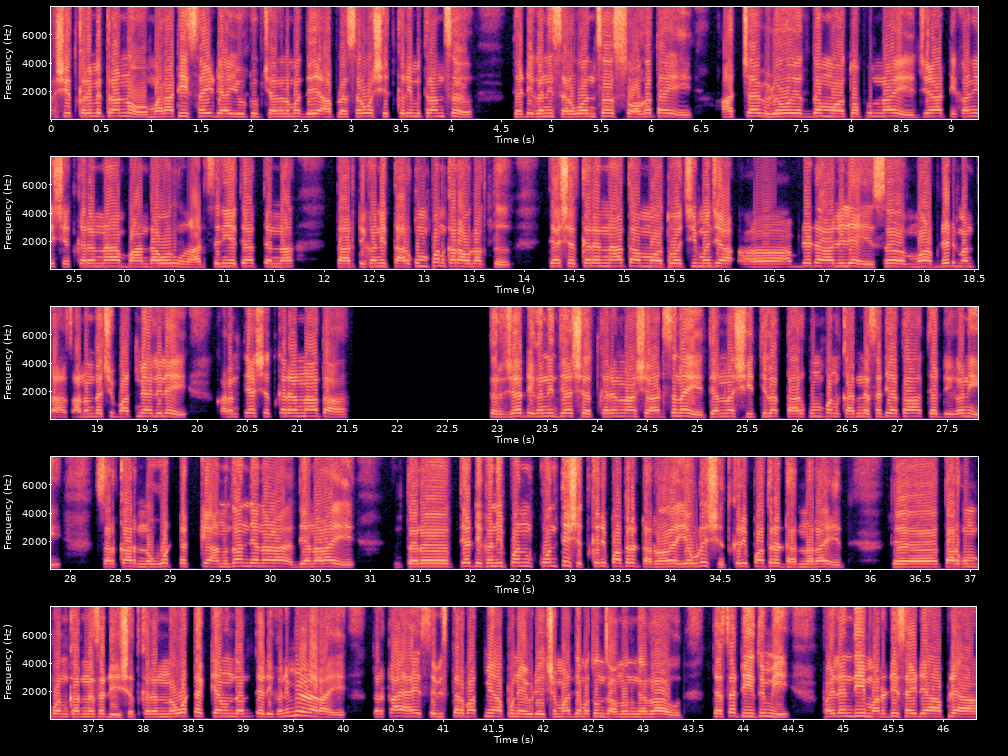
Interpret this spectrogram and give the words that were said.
नमस्कार शेतकरी मित्रांनो मराठी साईड या युट्यूब चॅनलमध्ये आपलं सर्व शेतकरी मित्रांचं त्या ठिकाणी सर्वांचं स्वागत आहे. आजचा व्हिडिओ एकदम महत्त्वपूर्ण आहे. ज्या ठिकाणी शेतकऱ्यांना बांधावरून अडचणी येतात त्यांना तार ठिकाणी तार कुंपण करावं लागतं. त्या शेतकऱ्यांना आता महत्वाची म्हणजे अपडेट आलेली आहे. स अपडेट म्हणतात. आनंदाची बातमी आलेली आहे. कारण त्या शेतकऱ्यांना आता तर ज्या ठिकाणी ज्या शेतकऱ्यांना अशी अडचण आहे त्यांना शेतीला तार कुंपण करण्यासाठी आता त्या ठिकाणी सरकार नव्वद टक्के अनुदान देणार देणार आहे. तर त्या ठिकाणी पण कोणते शेतकरी पात्र ठरणार आहे? एवढे शेतकरी पात्र ठरणार आहेत. तार कुंपण करण्यासाठी शेतकऱ्यांना नव्वद टक्के अनुदान त्या ठिकाणी मिळणार आहे. तर काय आहे सविस्तर बातमी आपण या व्हिडिओच्या माध्यमातून जाणून घेणार आहोत. त्यासाठी तुम्ही पहिल्यांदा मराठी साईड या आपल्या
